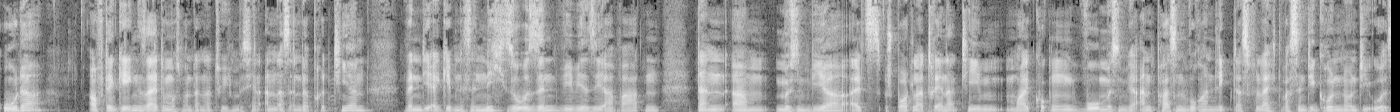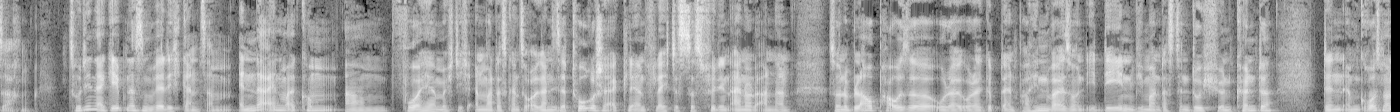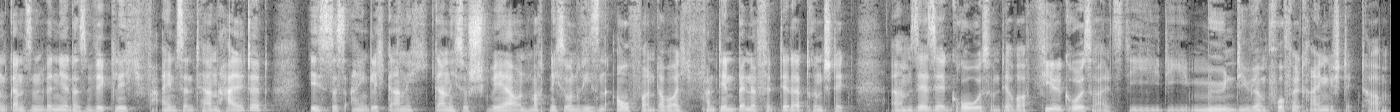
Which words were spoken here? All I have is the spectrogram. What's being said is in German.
Oder auf der Gegenseite muss man dann natürlich ein bisschen anders interpretieren. Wenn die Ergebnisse nicht so sind, wie wir sie erwarten, dann ähm, müssen wir als Sportler-Trainer-Team mal gucken, wo müssen wir anpassen, woran liegt das vielleicht, was sind die Gründe und die Ursachen. Zu den Ergebnissen werde ich ganz am Ende einmal kommen. Ähm, vorher möchte ich einmal das ganze Organisatorische erklären. Vielleicht ist das für den einen oder anderen so eine Blaupause oder, oder gibt ein paar Hinweise und Ideen, wie man das denn durchführen könnte. Denn im Großen und Ganzen, wenn ihr das wirklich vereinsintern haltet, ist es eigentlich gar nicht, gar nicht so schwer und macht nicht so einen riesen Aufwand. Aber ich fand den Benefit, der da drin steckt, ähm, sehr, sehr groß und der war viel größer als die, die Mühen, die wir im Vorfeld reingesteckt haben.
